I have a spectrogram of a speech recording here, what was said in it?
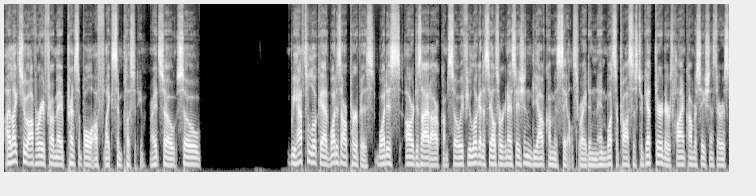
I like to operate from a principle of like simplicity, right? So, so we have to look at what is our purpose, what is our desired outcome. So if you look at a sales organization, the outcome is sales, right? And and what's the process to get there? There's client conversations, there's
